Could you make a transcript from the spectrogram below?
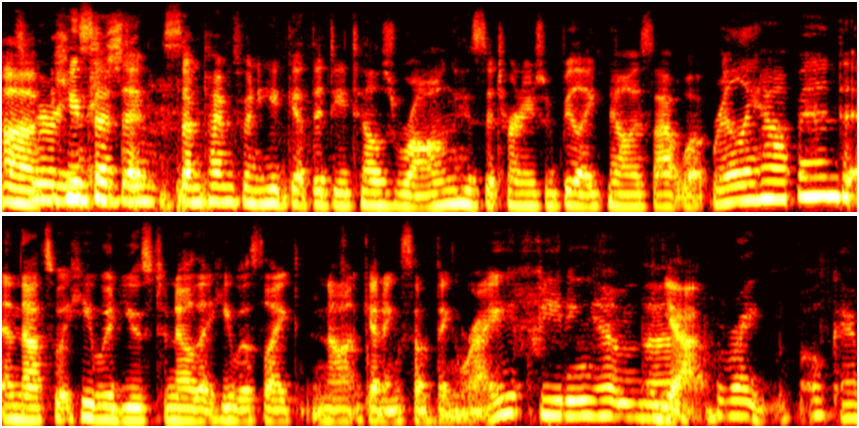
Um, he said that sometimes when he'd get the details wrong, his attorneys would be like, "No, is that what really happened?" And that's what he would use to know that he was like not getting something right. feeding him the. Yeah. Right. Okay.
